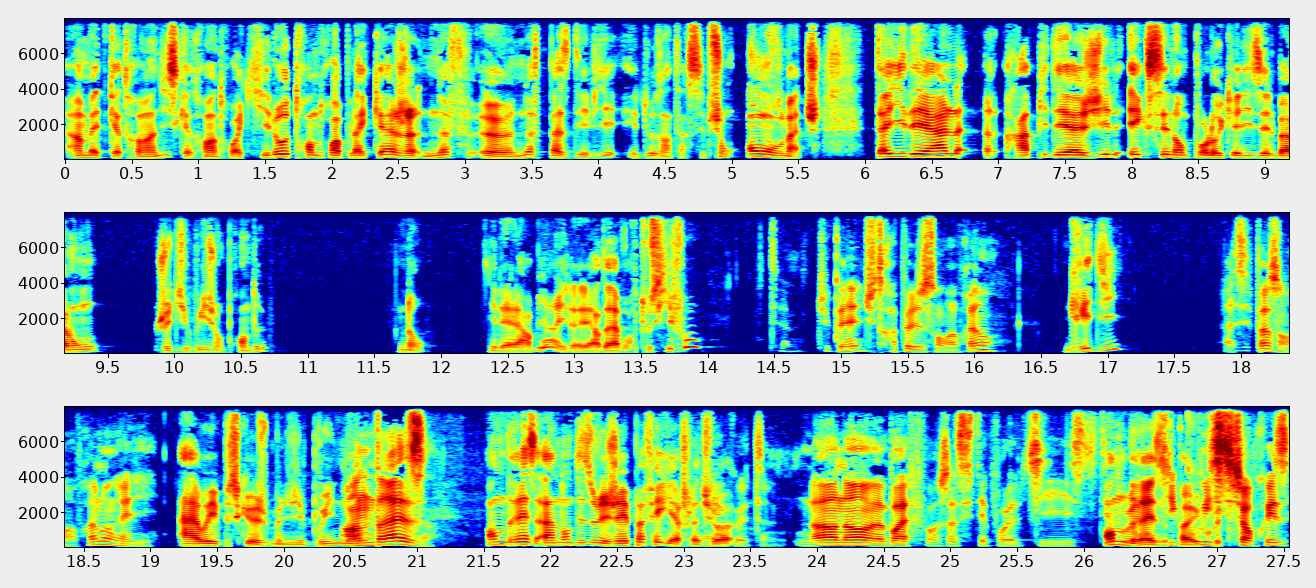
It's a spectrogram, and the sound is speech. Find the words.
1m90, 83 kg, 33 plaquages, 9, euh, 9 passes déviées et 2 interceptions en 11 matchs. Taille idéale, rapide et agile, excellent pour localiser le ballon, je dis oui, j'en prends deux. Non. Il a l'air bien, il a l'air d'avoir tout ce qu'il faut. Tu connais, tu te rappelles de son vrai prénom? Greedy Ah, c'est pas son vrai prénom, Grady. Ah oui, parce que je me dis oui, non. Andrez. Andrés, ah non, désolé, j'avais pas fait gaffe là, tu Bah, vois. écoute, Non, non, mais bref, ça c'était pour le petit, c'était pour le Andrés, petit pas quiz écoute. surprise.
